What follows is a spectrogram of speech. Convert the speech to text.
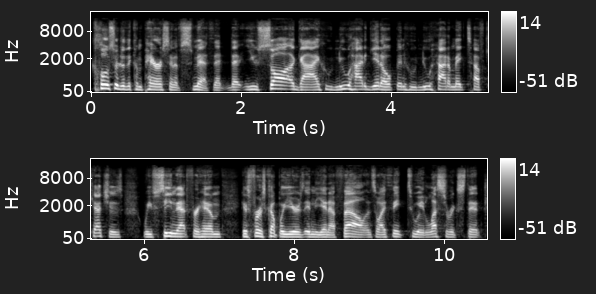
closer to the comparison of Smith that that you saw a guy who knew how to get open, who knew how to make tough catches. We've seen that for him his first couple years in the NFL. And so I think to a lesser extent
